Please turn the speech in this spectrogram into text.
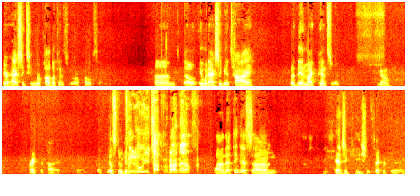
there are actually two Republicans who are opposed to. Um, so it would actually be a tie, but then Mike Pence would, you know, break the tie. Yeah. They'll still get. Who are you talking about now? Uh, I think that's um, education secretary.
